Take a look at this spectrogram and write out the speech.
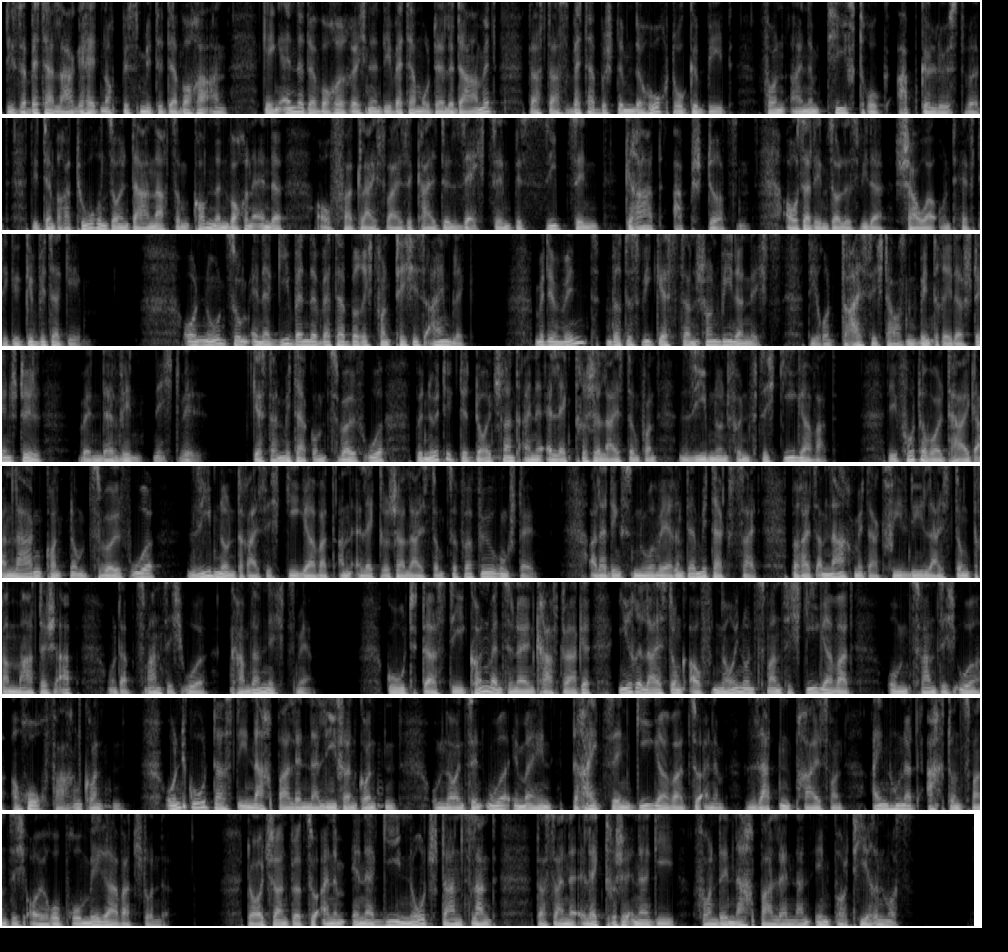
Diese Wetterlage hält noch bis Mitte der Woche an. Gegen Ende der Woche rechnen die Wettermodelle damit, dass das wetterbestimmte Hochdruckgebiet von einem Tiefdruck abgelöst wird. Die Temperaturen sollen danach zum kommenden Wochenende auf vergleichsweise kalte 16 bis 17 Grad abstürzen. Außerdem soll es wieder Schauer und heftige Gewitter geben. Und nun zum Energiewendewetterbericht von Tichys Einblick. Mit dem Wind wird es wie gestern schon wieder nichts. Die rund 30.000 Windräder stehen still. wenn der Wind nicht will. Gestern Mittag um 12 Uhr benötigte Deutschland eine elektrische Leistung von 57 Gigawatt. Die Photovoltaikanlagen konnten um 12 Uhr 37 Gigawatt an elektrischer Leistung zur Verfügung stellen. Allerdings nur während der Mittagszeit. Bereits am Nachmittag fiel die Leistung dramatisch ab und ab 20 Uhr kam dann nichts mehr. Gut, dass die konventionellen Kraftwerke ihre Leistung auf 29 Gigawatt um 20 Uhr hochfahren konnten. Und gut, dass die Nachbarländer liefern konnten. Um 19 Uhr immerhin 13 Gigawatt zu einem satten Preis von 128 Euro pro Megawattstunde. Deutschland wird zu einem Energienotstandsland, das seine elektrische Energie von den Nachbarländern importieren muss.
